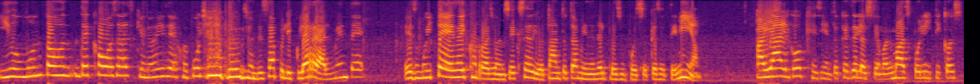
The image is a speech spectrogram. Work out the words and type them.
y un montón de cosas que uno dice, pucha, la producción de esta película realmente es muy tesa y con razón se excedió tanto también en el presupuesto que se tenía. Hay algo que siento que es de los temas más políticos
